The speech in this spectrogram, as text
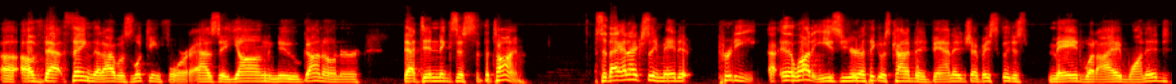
uh, of that thing that I was looking for as a young new gun owner that didn't exist at the time. So that actually made it pretty a lot easier. I think it was kind of an advantage. I basically just made what I wanted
